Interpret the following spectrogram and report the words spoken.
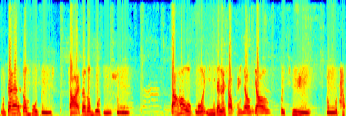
我现在在东部读小孩在东部读书，然后我国一那个小朋友要回去读他。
